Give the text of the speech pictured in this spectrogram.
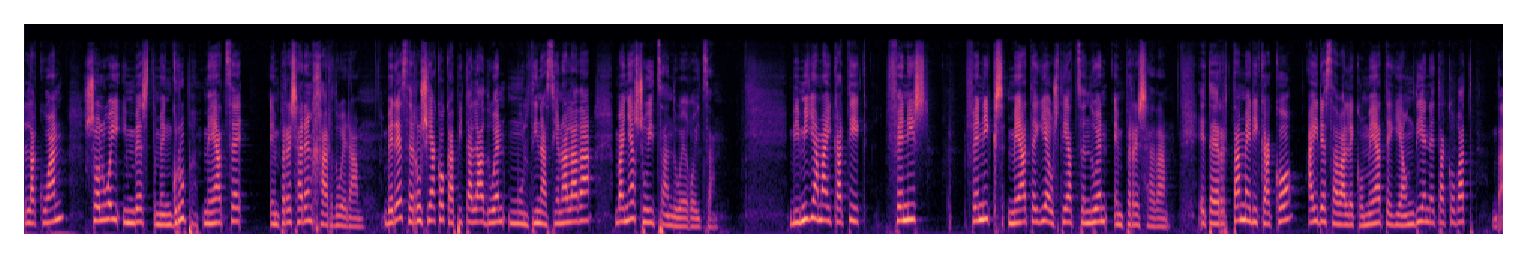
lakuan Solway Investment Group mehatze enpresaren jarduera. Berez, Errusiako kapitala duen multinazionala da, baina suitzan du egoitza. 2000 maikatik Fenix, Fenix meategia ustiatzen duen enpresa da. Eta Ertamerikako aire zabaleko meategia undienetako bat da.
